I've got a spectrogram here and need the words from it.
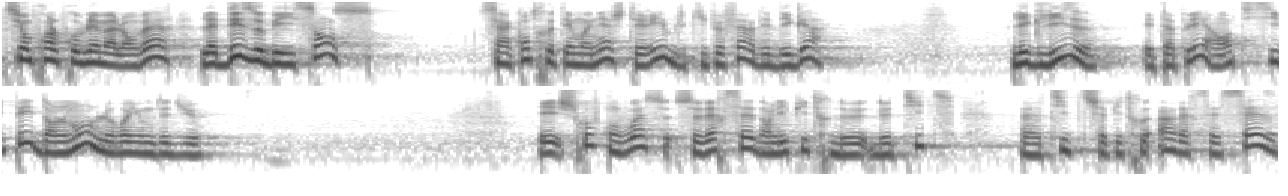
si on prend le problème à l'envers, la désobéissance, c'est un contre-témoignage terrible qui peut faire des dégâts. L'Église est appelée à anticiper dans le monde le royaume de Dieu. Et je trouve qu'on voit ce, verset dans l'épître de, Tite, euh, Tite chapitre 1, verset 16.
